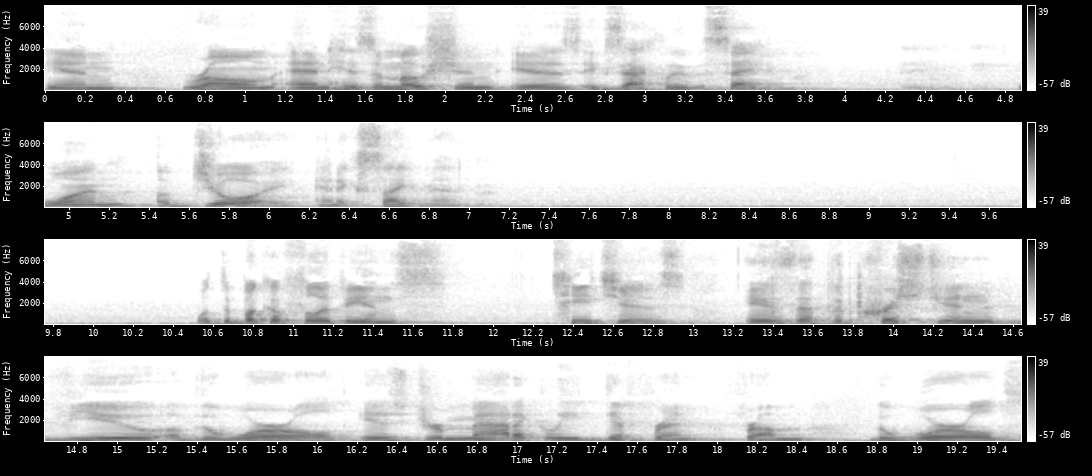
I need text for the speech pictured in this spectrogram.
in Rome, and his emotion is exactly the same one of joy and excitement. What the book of Philippians teaches is that the Christian view of the world is dramatically different from the world's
